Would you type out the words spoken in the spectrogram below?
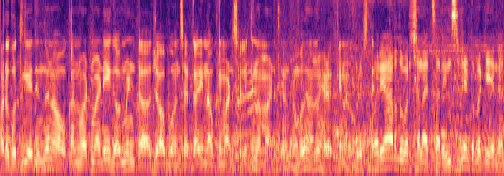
ಹೊರಗುತ್ತಿಗೆದಿಂದ ನಾವು ಕನ್ವರ್ಟ್ ಮಾಡಿ ಗೌರ್ಮೆಂಟ್ ಜಾಬ್ ಒಂದು ಸರ್ಕಾರಿ ನೌಕರಿ ಮಾಡಿಸಲಿಕ್ಕೆ ನಾವು ಮಾಡ್ತೀವಿ ಅಂತಂಬೋದು ನಾನು ಹೇಳೋಕ್ಕೆ ನಾನು ಪರಿಹಾರದ ವರ್ಷ ಆಯ್ತು ಸರ್? ಇನ್ಸಿಡೆಂಟ್ ಬಗ್ಗೆ ಏನು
